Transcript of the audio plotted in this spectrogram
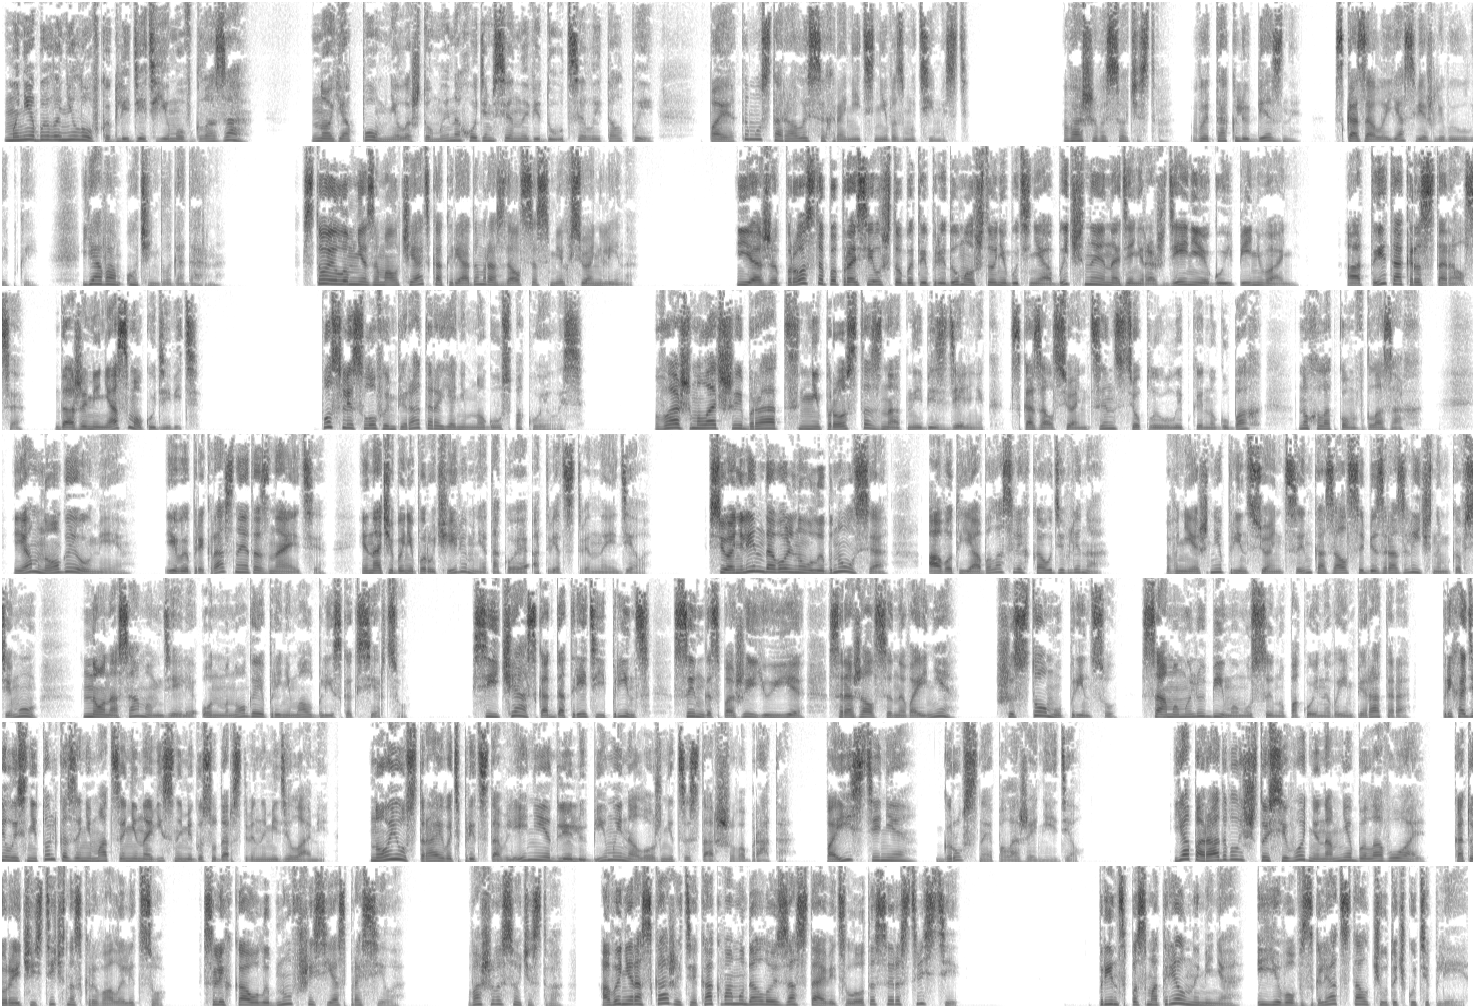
Мне было неловко глядеть ему в глаза, но я помнила, что мы находимся на виду целой толпы, поэтому старалась сохранить невозмутимость. «Ваше Высочество, вы так любезны», — сказала я с вежливой улыбкой. «Я вам очень благодарна». Стоило мне замолчать, как рядом раздался смех Сюаньлина. «Я же просто попросил, чтобы ты придумал что-нибудь необычное на день рождения Гуйпинь-Вань. А ты так расстарался. Даже меня смог удивить». После слов императора я немного успокоилась. «Ваш младший брат не просто знатный бездельник», — сказал Сюаньцин с теплой улыбкой на губах, но холодком в глазах. «Я многое умею, и вы прекрасно это знаете, иначе бы не поручили мне такое ответственное дело». Сюаньлин довольно улыбнулся, а вот я была слегка удивлена. Внешне принц Сюаньцин казался безразличным ко всему, но на самом деле он многое принимал близко к сердцу. Сейчас, когда третий принц, сын госпожи Юе, сражался на войне, шестому принцу, самому любимому сыну покойного императора, приходилось не только заниматься ненавистными государственными делами, но и устраивать представления для любимой наложницы старшего брата. Поистине грустное положение дел. Я порадовалась, что сегодня на мне была вуаль, которая частично скрывала лицо. Слегка улыбнувшись, я спросила. «Ваше Высочество, а вы не расскажете, как вам удалось заставить лотосы расцвести?» Принц посмотрел на меня, и его взгляд стал чуточку теплее.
